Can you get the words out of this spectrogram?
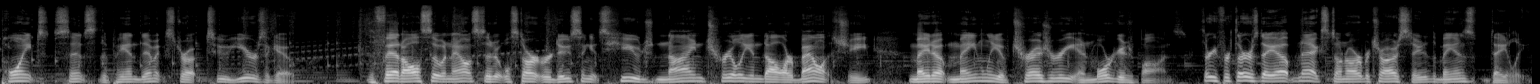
point since the pandemic struck two years ago. The Fed also announced that it will start reducing its huge $9 trillion balance sheet, made up mainly of Treasury and mortgage bonds. Three for Thursday up next on Arbitrage State of the Bands Daily.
